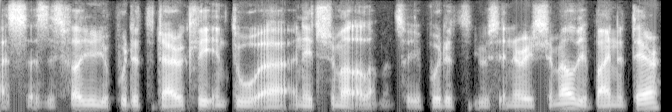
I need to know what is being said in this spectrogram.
as, as this value, you put it directly into uh, an HTML element. So you put it, use inner HTML, you bind it there.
